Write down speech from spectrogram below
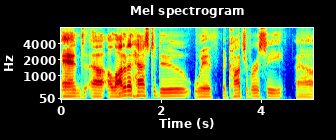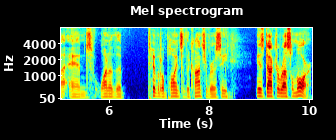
And uh, a lot of it has to do with the controversy. Uh, and one of the pivotal points of the controversy is Dr. Russell Moore,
